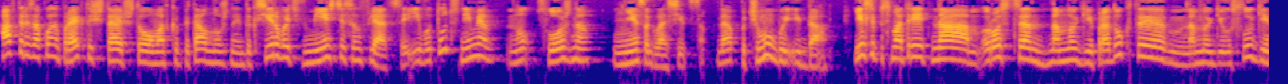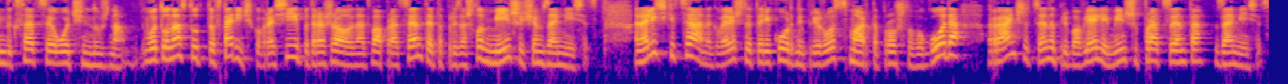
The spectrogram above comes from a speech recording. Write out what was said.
Авторы законопроекта считают, что мат-капитал нужно индексировать вместе с инфляцией. И вот тут с ними ну, сложно не согласиться. Да? Почему бы и да. Если посмотреть на рост цен на многие продукты, на многие услуги, индексация очень нужна. Вот у нас тут вторичка в России подорожала на 2%, это произошло меньше, чем за месяц. Аналитики ЦИАНа говорят, что это рекордный прирост с марта прошлого года. Раньше цены прибавляли меньше процента за месяц.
